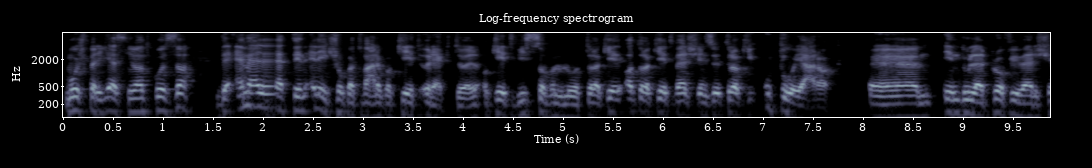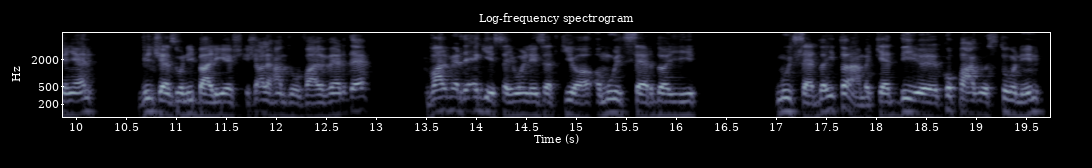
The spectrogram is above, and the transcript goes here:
most pedig ezt nyilatkozza, de emellett én elég sokat várok a két öregtől, a két visszavonulótól, a két, attól a két versenyzőtől, aki utoljára uh, indul el profi versenyen, Vincenzo Nibali és, és Alejandro Valverde. Valverde egészen jól nézett ki a, a múlt szerdai, múlt szerdai talán, vagy keddi Copagos Tonin,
